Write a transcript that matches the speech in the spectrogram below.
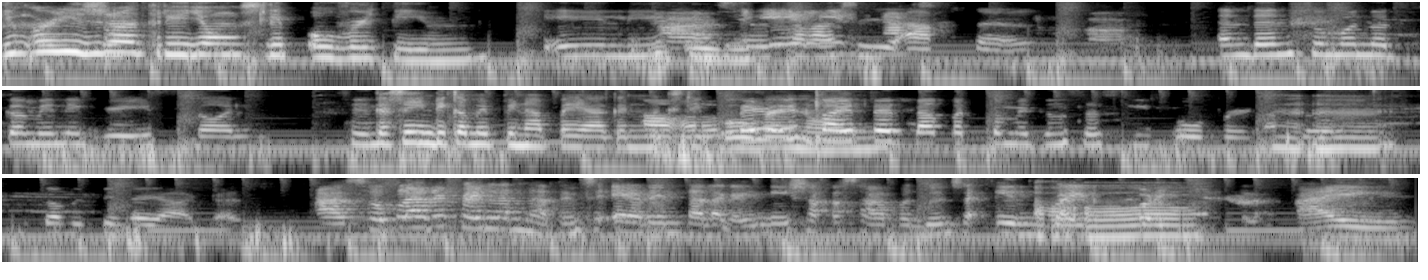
yung original 3, yung sleepover team. Si Ailey, Ah, si si Will, saka Ailey, si si Axel. And then, sumunod kami ni Grace doon. Since, Kasi hindi kami pinapayagan mag-sleepover pero noon. invited dapat kami dun sa sleepover. Kasi Mm-mm. hindi kami pinayagan. Ah, so clarify lang natin, si Erin talaga, hindi siya kasama dun sa invite Oo. original five.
